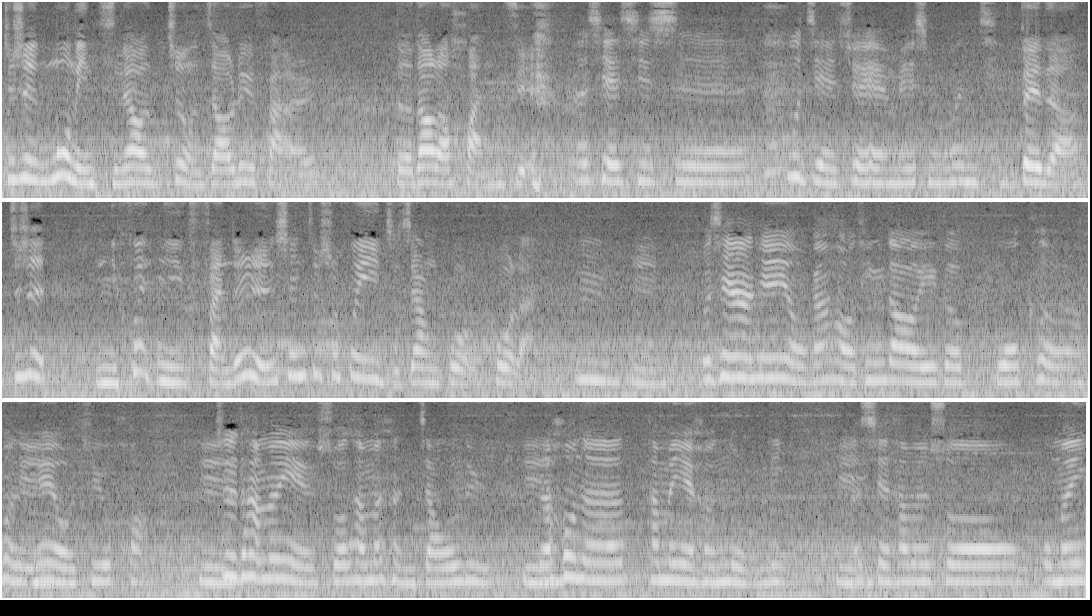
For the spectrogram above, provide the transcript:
就是莫名其妙这种焦虑反而得到了缓解，而且其实不解决也没什么问题。对的，就是你会你反正人生就是会一直这样过过来。嗯嗯我前两天有刚好听到一个播客，然后里面有句话，嗯就是他们也说他们很焦虑，嗯然后呢，他们也很努力，嗯而且他们说我们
